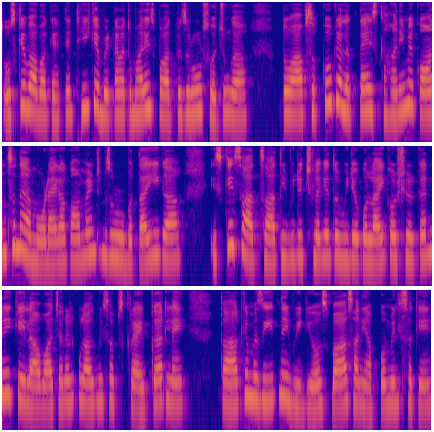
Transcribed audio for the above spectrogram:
तो उसके बाबा कहते हैं, ठीक है बेटा, मैं तुम्हारी इस बात पर ज़रूर सोचूँगा। तो आप सबको क्या लगता है, इस कहानी में कौन सा नया मोड़ आएगा? कमेंट्स में ज़रूर बताइएगा। इसके साथ साथ ही वीडियो अच्छी लगे तो वीडियो को लाइक और शेयर करने के अलावा चैनल को लाजमी सब्सक्राइब कर लें, ताकि मज़ीद नई वीडियोस बासानी आपको मिल सकें।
